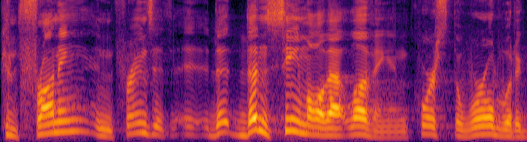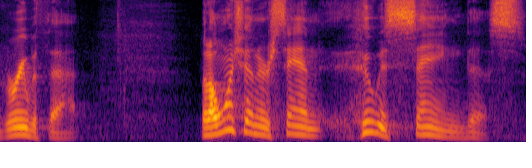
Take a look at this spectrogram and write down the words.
confronting, and friends, it, it doesn't seem all that loving. And of course, the world would agree with that. But I want you to understand who is saying this,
